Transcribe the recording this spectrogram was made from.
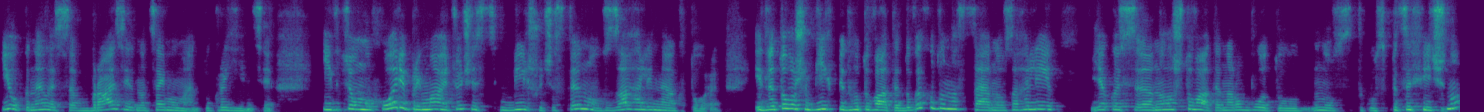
і опинилися в бразі на цей момент українці. І в цьому хорі приймають участь більшу частину взагалі не актори. І для того, щоб їх підготувати до виходу на сцену, взагалі якось е, налаштувати на роботу ну, таку специфічну,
